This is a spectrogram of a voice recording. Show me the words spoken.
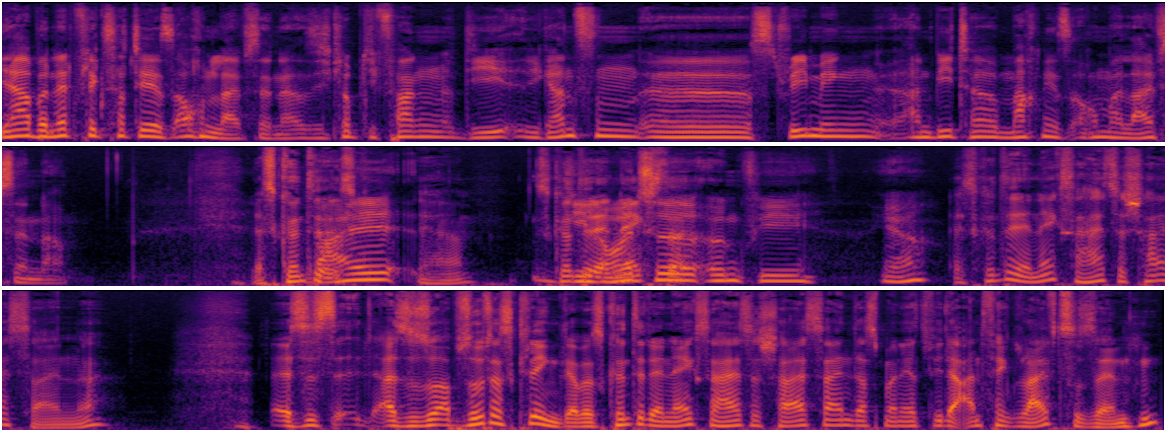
Ja, aber Netflix hat ja jetzt auch einen Live-Sender. Also ich glaube, die fangen, die, die ganzen äh, Streaming-Anbieter machen jetzt auch immer Live-Sender. Das könnte, Weil es, ja. Die könnte der Leute nächste, irgendwie, ja. Es könnte der nächste heiße Scheiß sein, ne? Es ist, also so absurd das klingt, aber es könnte der nächste heiße Scheiß sein, dass man jetzt wieder anfängt live zu senden.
